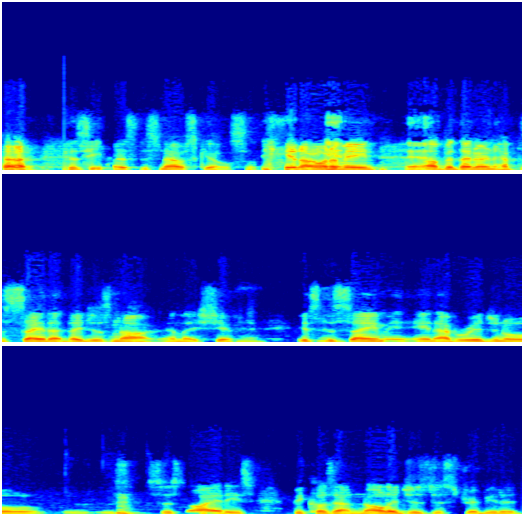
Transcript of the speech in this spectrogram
because he has the snow skills. you know what yeah. I mean? Yeah. Uh, but they don't have to say that; they just know and they shift. Yeah. It's the same in, in Aboriginal hmm. societies because our knowledge is distributed.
